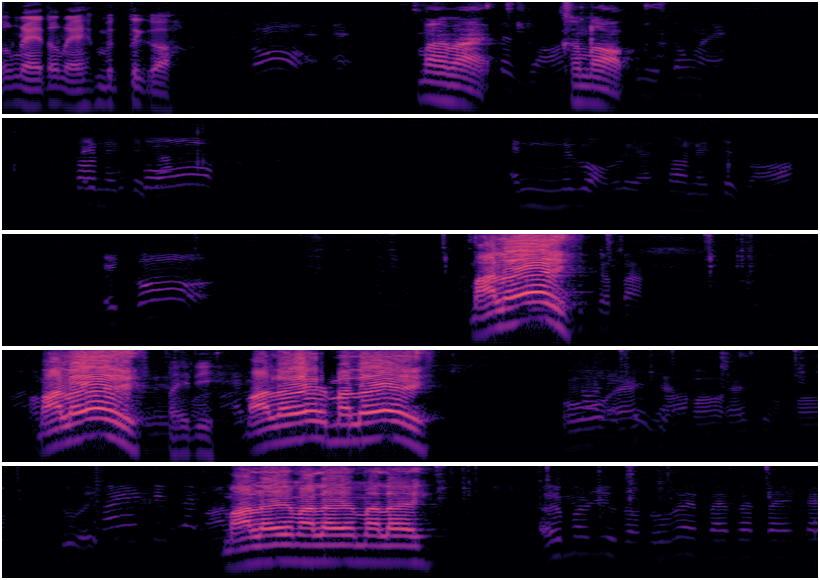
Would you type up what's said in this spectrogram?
ตรงไหนตรงไหนบนตึกเหรอไม่ไม่ ตึกเหรอข้างนอกอยู่ตรงไหนซ่อนในตึกเหรอไอ้มึงไม่บอกเลยอะซ่อนในตึกเหรอไอ้โก้ มาเลย กระบังมาเลย ไปดิ มาเลยมาเลย โอ้แอดเสียงเบาแอดเสียงเบาดูไอ้มาเลยมาเลยมาเลย เอ้ยมันอยู่ตรงนู้นเลยไปไปไปไกล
